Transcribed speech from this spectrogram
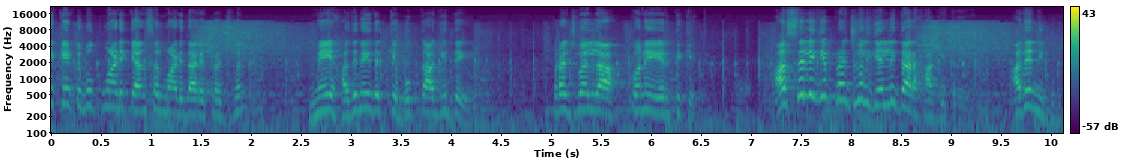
ಟಿಕೆಟ್ ಬುಕ್ ಮಾಡಿ ಕ್ಯಾನ್ಸಲ್ ಮಾಡಿದ್ದಾರೆ ಪ್ರಜ್ವಲ್. ಮೇ ಹದಿನೈದಕ್ಕೆ ಬುಕ್ ಆಗಿದ್ದೆ ಪ್ರಜ್ವಲ್ ಕೊನೆ ಏರ್ ಟಿಕೆಟ್. ಅಸಲಿಗೆ ಪ್ರಜ್ವಲ್ ಎಲ್ಲಿದ್ದಾರೆ ಹಾಗಿದ್ರೆ? ಅದೇ ನಿಗೂಢ.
